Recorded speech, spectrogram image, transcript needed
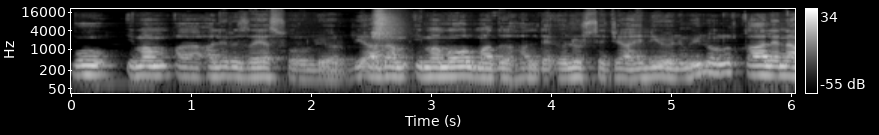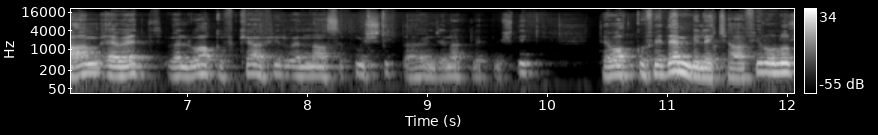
Bu İmam Ali Rıza'ya soruluyor. Bir adam imamı olmadığı halde ölürse cahiliye ölümüyle olur. Kale naam evet vel vakıf kafir ve nasip müşrik. Daha önce nakletmiştik. Tevakkuf eden bile kafir olur.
